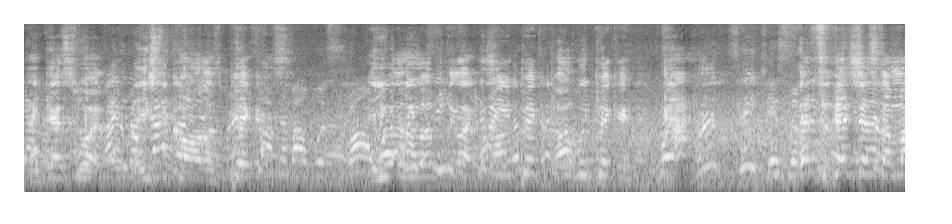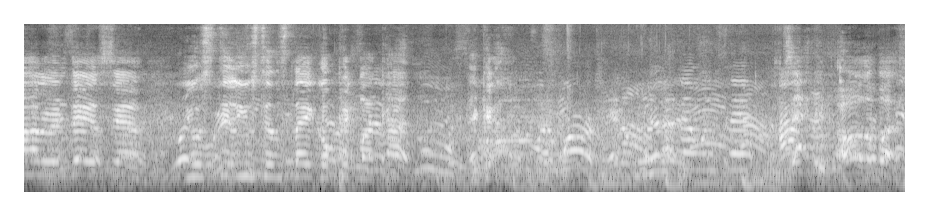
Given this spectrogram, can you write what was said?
And guess what? They used to call us pickers. And you to think like, why are you picking? Why are we picking cotton? That's, that's just a modern day of saying, you still, you still stay, go pick my cotton. Exactly. All of us.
